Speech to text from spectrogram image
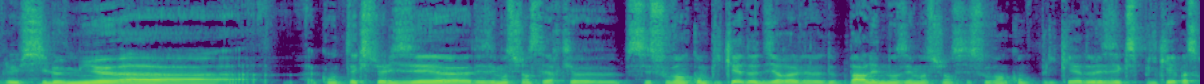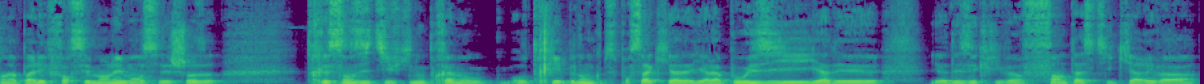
réussi le mieux à, contextualiser euh, des émotions. C'est-à-dire que c'est souvent compliqué de dire, de parler de nos émotions. C'est souvent compliqué de les expliquer parce qu'on n'a pas les, forcément les mots. C'est des choses très sensitives qui nous prennent au, au trip. Donc c'est pour ça qu'il y, a, la poésie, il y a des, écrivains fantastiques qui arrivent à,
